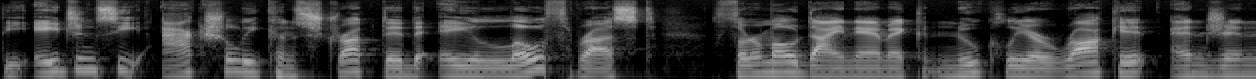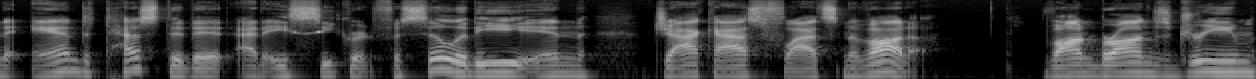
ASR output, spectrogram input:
the agency actually constructed a low thrust thermodynamic nuclear rocket engine and tested it at a secret facility in Jackass Flats, Nevada. Von Braun's dream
